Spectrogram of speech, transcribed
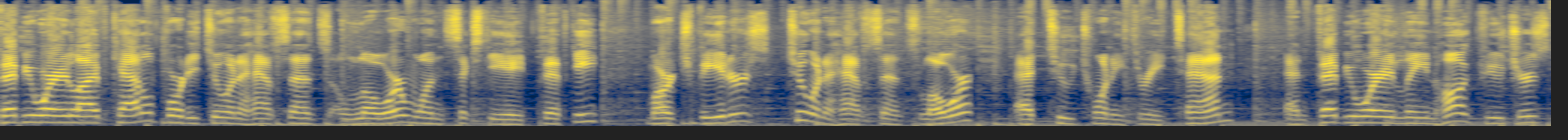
February live cattle, 42 and a half cents lower, 168.50. March feeders, two and a half cents lower at 223.10. And February lean hog futures,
